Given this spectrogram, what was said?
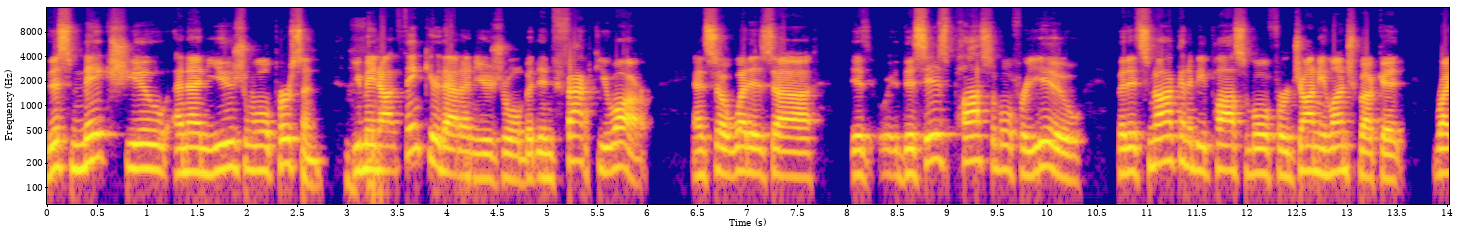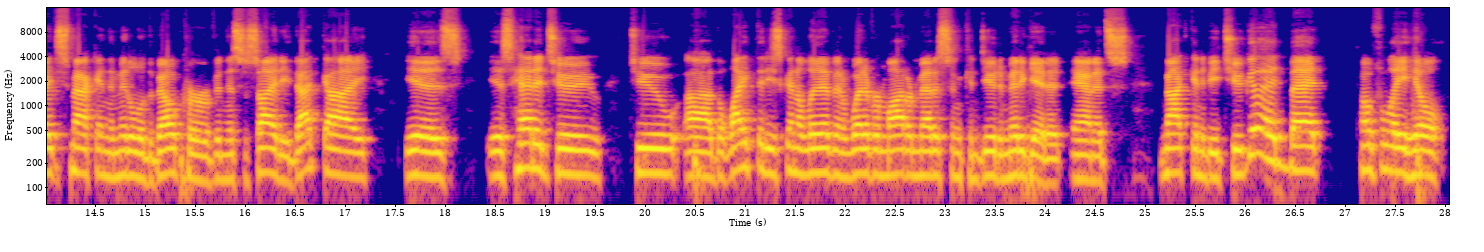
This makes you an unusual person. You may not think you're that unusual, but in fact you are. And so, what is uh, is this is possible for you, but it's not going to be possible for Johnny Lunchbucket right smack in the middle of the bell curve in this society. That guy is is headed to to uh, the life that he's going to live and whatever modern medicine can do to mitigate it. And it's not going to be too good, but hopefully he'll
